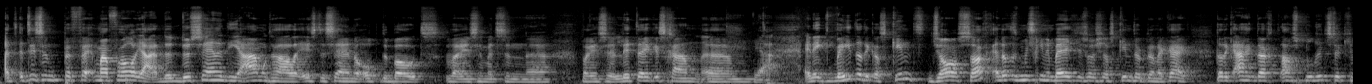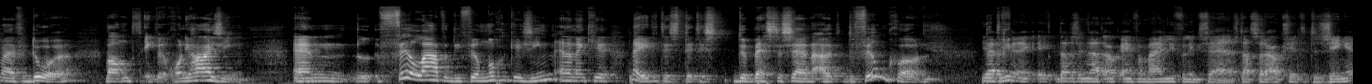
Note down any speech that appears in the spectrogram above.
Het, het is een perfect, maar vooral ja, de, de scène die je aan moet halen is de scène op de boot waarin ze met zijn, eh, waarin ze littekens gaan. ehm, Ja, en ik weet dat ik als kind Jaws zag, en dat is misschien een beetje zoals je als kind ook daarnaar kijkt, dat ik eigenlijk dacht, ah, spoel dit stukje maar even door, want ik wil gewoon die haai zien. En veel later die film nog een keer zien en dan denk je, nee, dit is, dit is de beste scène uit de film gewoon. ja dat, vind ik, dat is inderdaad ook een van mijn lievelingsscènes. Dat ze daar ook zitten te zingen.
